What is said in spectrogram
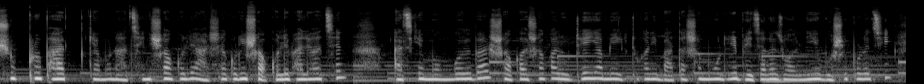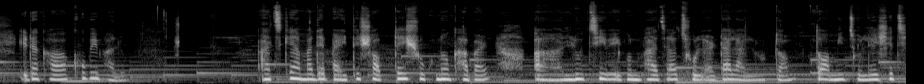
সুপ্রভাত, কেমন আছেন সকলে? আশা করি সকলে ভালো আছেন। আজকে মঙ্গলবার, সকাল সকাল উঠেই আমি একটুখানি বাতাসা মুড়ির ভেজানো জল নিয়ে বসে পড়েছি। এটা খাওয়া খুবই ভালো। আজকে আমাদের বাড়িতে সবটাই শুকনো খাবার লুচি, বেগুন ভাজা, ছোলার ডাল, আলুর দম। তো আমি চলে এসেছি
